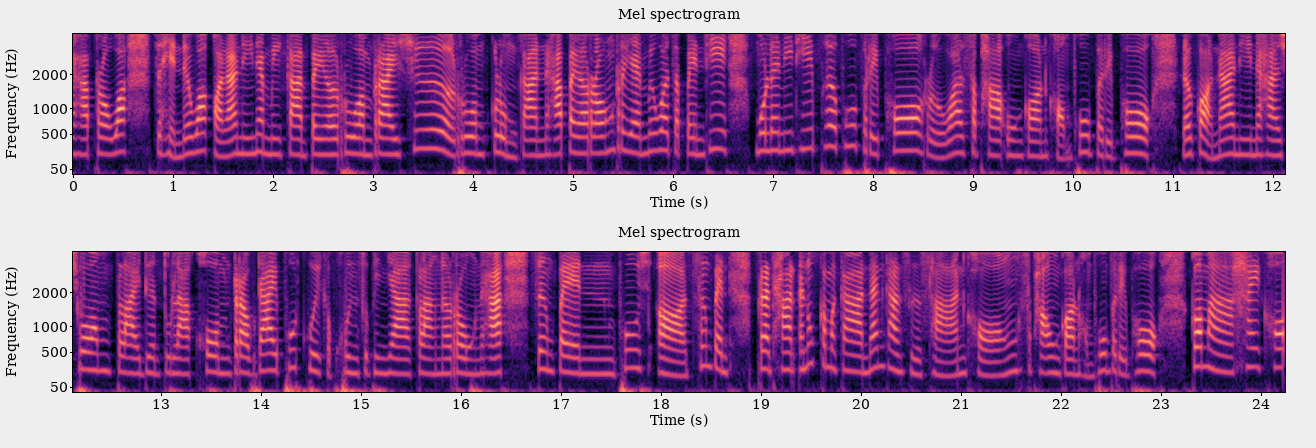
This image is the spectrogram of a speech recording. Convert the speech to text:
นะคะ เพราะว่าจะเห็นได้ว่าก่อนหน้านี้เนี่ยมีการไปรวมรายชื่อรวมกลุ่มกันนะคะ ไปร้องเรียนไม่ว่าจะเป็นที่มูลนิธิเพื่อผู้บริโภค หรือว่าสภาองค์กรของผู้บริโภค แล้วก่อนหน้านี้นะคะ ช่วงปลายเดือนตุลาคมเราได้พูดคุยกับคุณสุพิญญากลางนรงนะคะ ซึ่งเป็นผู้เอ่อซึ่งเป็นประธานอนุกรรมการด้านการสื่อสารของสภาองค์กรของผู้บริโภค ก็มาให้ข้อ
